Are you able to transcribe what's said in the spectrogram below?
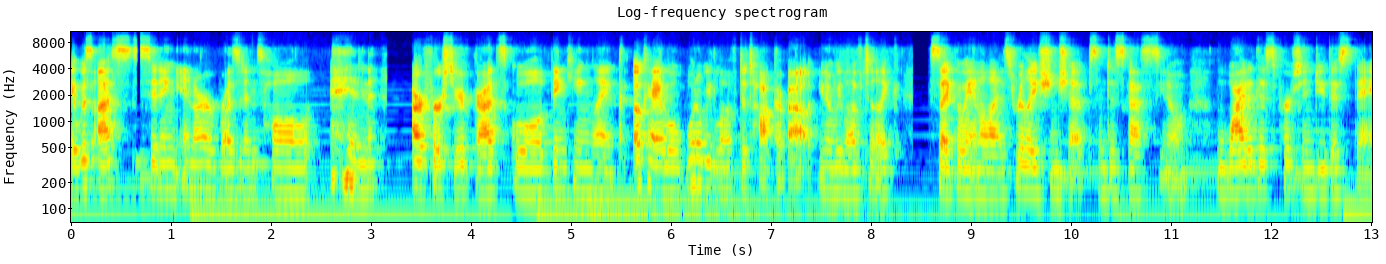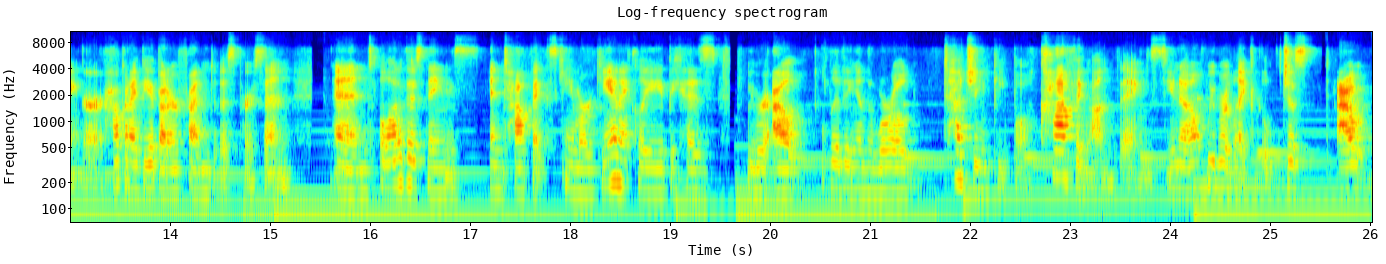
it was us sitting in our residence hall in our first year of grad school thinking like, okay, well what do we love to talk about? You know, we love to like psychoanalyze relationships and discuss, you know, why did this person do this thing or how can I be a better friend to this person? And a lot of those things and topics came organically because we were out living in the world touching people, coughing on things, you know? We were like just out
